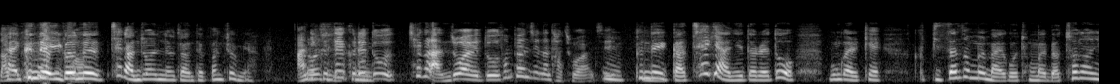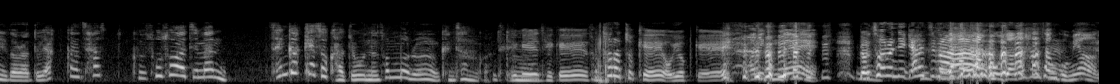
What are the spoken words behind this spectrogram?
아니, 근데. 이거는 책 안 좋아하는 여자한테 빵점이야. 아니, 그러시- 근데 그래도 책을 안 좋아해도 손편지는 다 좋아하지. 응. 근데 그러니까 책이 아니더라도 뭔가 이렇게 그 비싼 선물 말고 정말 몇천 원이더라도 약간 사, 그 소소하지만 생각해서 가져오는 선물은 괜찮은 것 같아요. 되게 음. 되게 소탈한 척해 어이없게 아니 근데 몇천 원 얘기 하지 마. 항상 보잖아. 항상 보면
